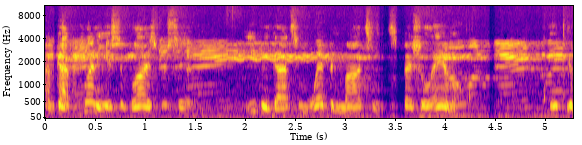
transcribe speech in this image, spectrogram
I've got plenty of supplies for sale. Even got some weapon mods and special ammo. If you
